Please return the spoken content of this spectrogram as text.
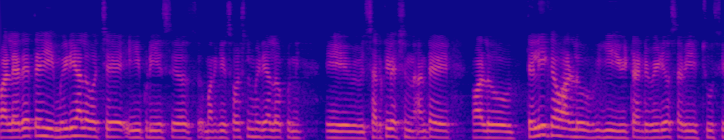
వాళ్ళు ఏదైతే ఈ మీడియాలో వచ్చే ఇప్పుడు ఈ మనకి సోషల్ మీడియాలో కొన్ని ఈ సర్క్యులేషన్ అంటే వాళ్ళు తెలియక వాళ్ళు ఈ ఇట్లాంటి వీడియోస్ అవి చూసి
